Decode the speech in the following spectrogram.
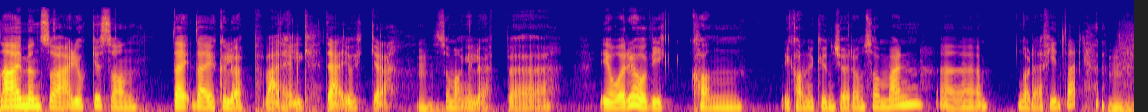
Nei, men så er det jo ikke sånn Det, det er jo ikke løp hver helg. Det er jo ikke Mm. så mange løp uh, i året, og vi kan, vi kan jo kun kjøre om sommeren Uh, når det er fint vær. Mm.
